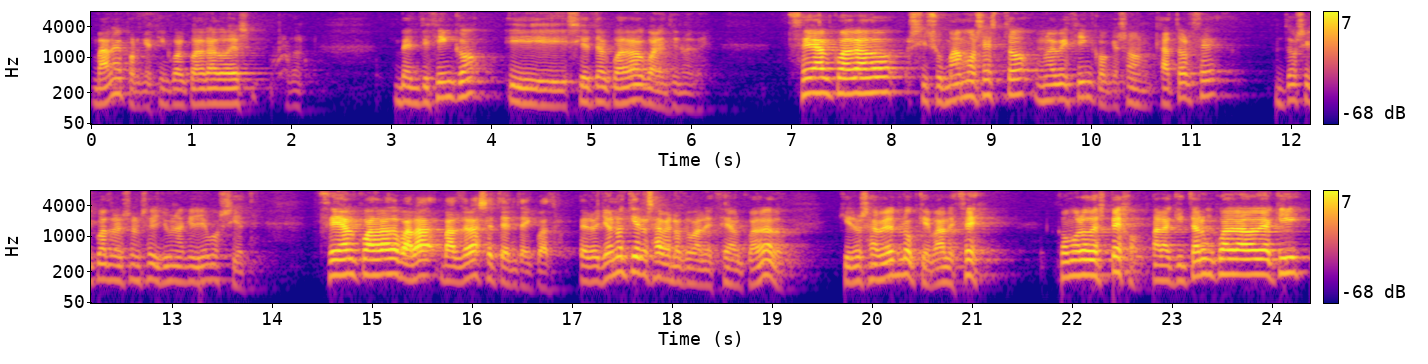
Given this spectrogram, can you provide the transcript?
¿vale? Porque 5 al cuadrado es 25 y 7 al cuadrado 49. c al cuadrado, si sumamos esto, 9 y 5, que son 14, 2 y 4 que son 6 y 1 que llevo, 7. c al cuadrado valdrá 74. Pero yo no quiero saber lo que vale c al cuadrado, quiero saber lo que vale c. ¿Cómo lo despejo? Para quitar un cuadrado de aquí,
